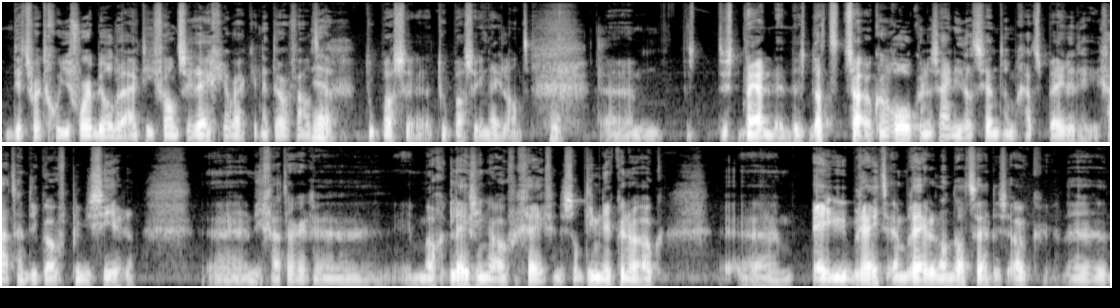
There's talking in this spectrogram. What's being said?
dit soort goede voorbeelden uit die Franse regio waar ik het net over had, Ja, toepassen, toepassen in Nederland. Ja. Ehm, dus, dus, nou ja, dus dat zou ook een rol kunnen zijn die dat centrum gaat spelen. Die gaat er natuurlijk over publiceren. Eh, die gaat er eh, mogelijk lezingen over geven. Dus op die manier kunnen we ook EU-breed en breder dan dat, hè, dus ook de,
